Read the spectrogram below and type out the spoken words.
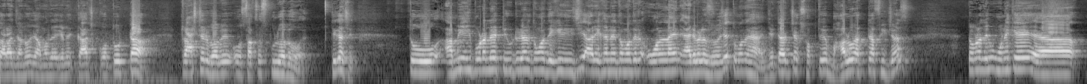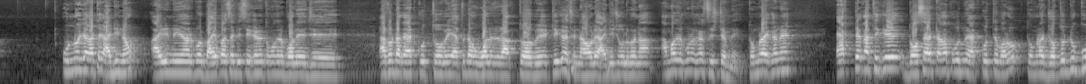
তারা জানো যে আমাদের এখানে কাজ কতটা ট্রাস্টেডভাবে ও সাকসেসফুলভাবে হয়। ঠিক আছে? তো আমি এই পোর্টালের টিউটোরিয়াল তোমার দেখিয়ে দিয়েছি, আর এখানে তোমাদের অনলাইন অ্যাড ব্যালেন্স রয়েছে। তোমাদের হ্যাঁ যেটা হচ্ছে সবথেকে ভালো একটা ফিচার্স তোমরা দেখবে অনেকে অন্য জায়গা থেকে আইডি নাও। আইডি নেওয়ার পর বাইপাস আইডি সেখানে তোমাদের বলে যে এত টাকা অ্যাড করতে হবে, এত টাকা ওয়ালেটে রাখতে হবে, ঠিক আছে? না হলে আইডি চলবে না। আমাদের কোনো এখানে সিস্টেম নেই। তোমরা এখানে এক টাকা থেকে দশ হাজার টাকা পর্যন্ত অ্যাড করতে পারো। তোমরা যতটুকু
